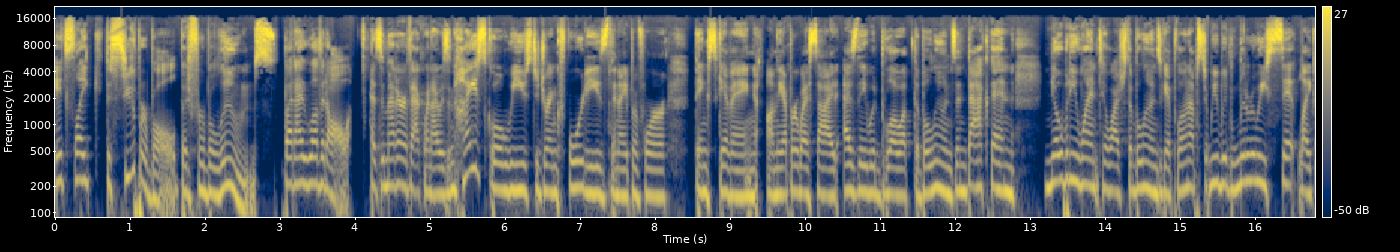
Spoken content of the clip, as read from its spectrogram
It's like the Super Bowl, but for balloons. But I love it all. As a matter of fact, when I was in high school, we used to drink 40s the night before Thanksgiving on the Upper West Side as they would blow up the balloons. And back then, nobody went to watch the balloons get blown up. So we would literally sit like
